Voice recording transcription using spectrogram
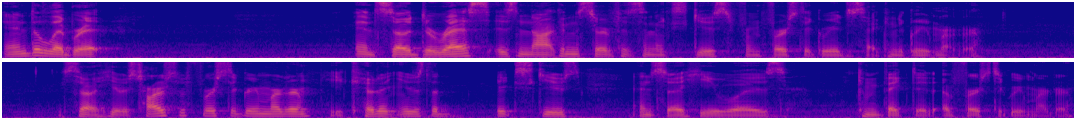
and deliberate. And so duress is not going to serve as an excuse from first degree to second degree murder. So he was charged with first degree murder. He couldn't use the excuse, and so he was convicted of first degree murder.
